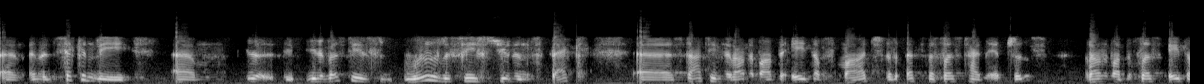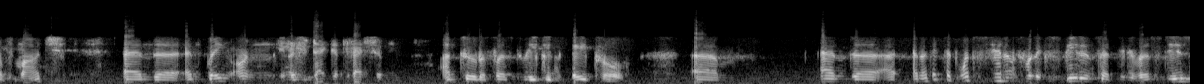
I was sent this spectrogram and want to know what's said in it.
and, and then secondly, um, universities will receive students back uh, starting around about the 8th of March. That's the first time entrance, around about the first 8th of March, and, uh, and going on in a staggered fashion until the first week in April. Um, and uh, and I think that what students will experience at universities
